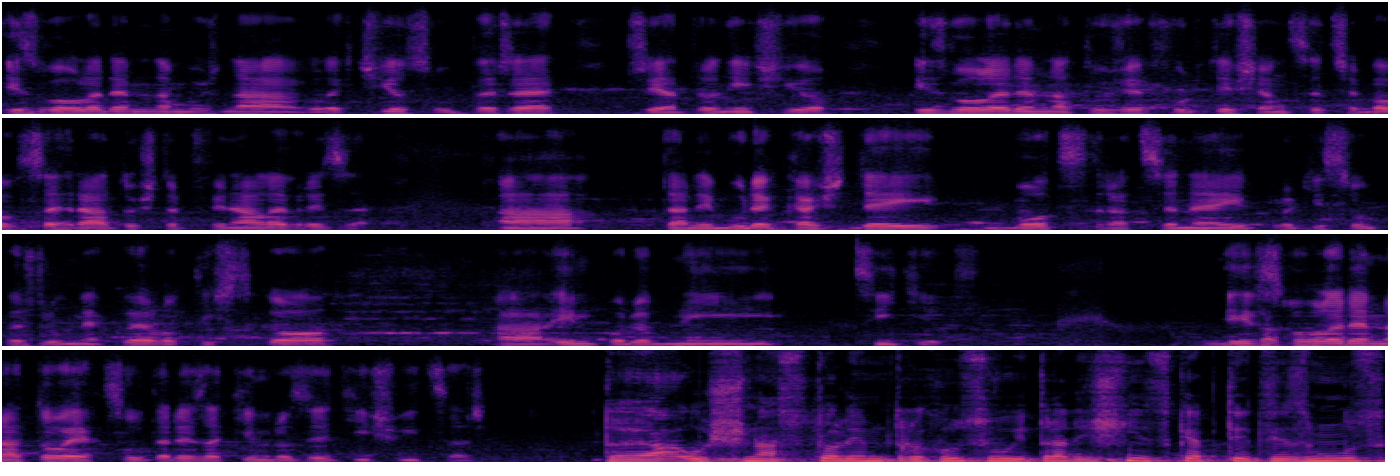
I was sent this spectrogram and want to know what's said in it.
i s ohledem na možná lehčího soupeře, přijatelnějšího, i s ohledem na to, že furt je šance třeba sehrát to čtvrtfinále v Rize. A tady bude každý bod ztracený proti soupeřům, jako je Lotyšsko a jim podobný cítit. I s ohledem na to, jak jsou tady zatím rozjetí Švýcaři. To já už nastolím trochu svůj tradiční skepticismus.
